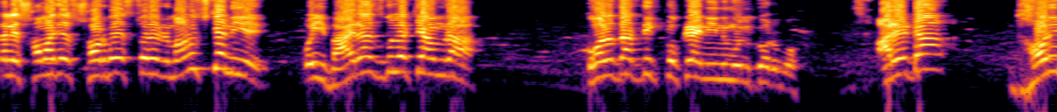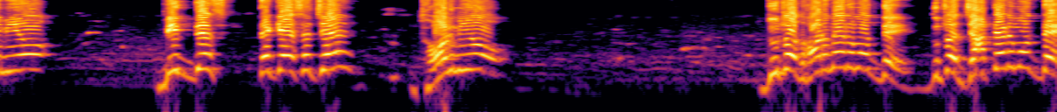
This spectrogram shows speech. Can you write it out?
তাহলে সমাজের সর্বস্তরের মানুষকে নিয়ে ওই ভাইরাস গুলোকে আমরা গণতান্ত্রিক প্রক্রিয়ায় নির্মূল করব। আর এটা ধর্মীয় বিদ্বেষ থেকে এসেছে। ধর্মীয় দুটো ধর্মের মধ্যে, দুটো জাতের মধ্যে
